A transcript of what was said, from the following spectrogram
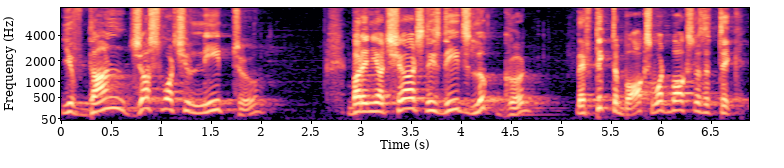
you've done just what you need to, but in your church, these deeds look good. They've ticked a box. What box does it tick?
